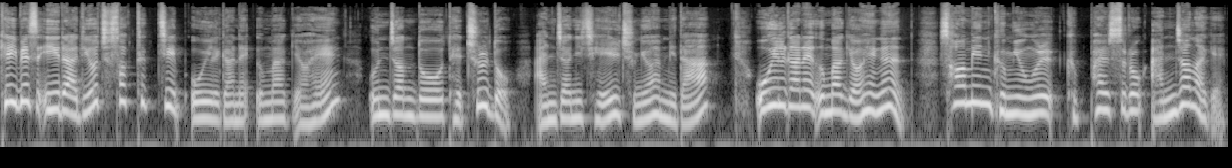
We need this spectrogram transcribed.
KBS 2라디오 추석 특집 5일간의 음악 여행, 운전도 대출도 안전이 제일 중요합니다. 5일간의 음악 여행은 서민금융을 급할수록 안전하게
